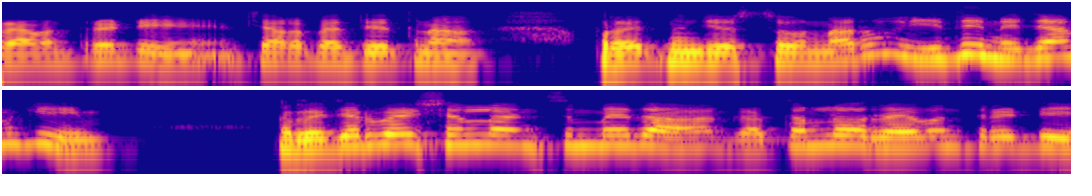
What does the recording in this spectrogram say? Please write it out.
రేవంత్ రెడ్డి చాలా పెద్ద ఎత్తున ప్రయత్నం చేస్తూ ఉన్నారు. ఇది నిజానికి రిజర్వేషన్ల అంశం మీద గతంలో రేవంత్ రెడ్డి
